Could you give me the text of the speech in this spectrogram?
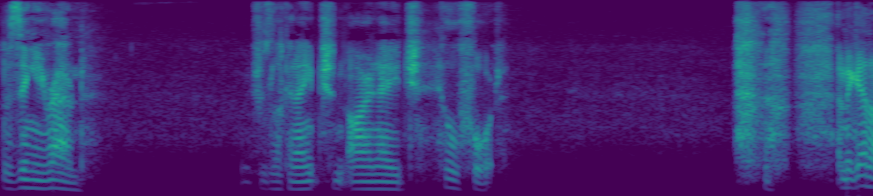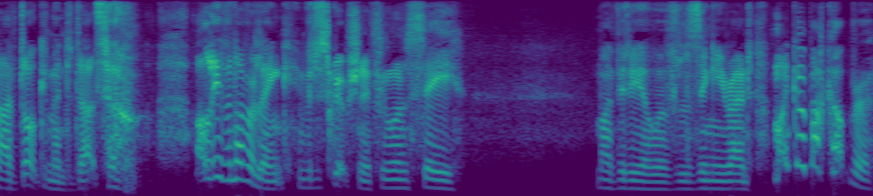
Lesingey Round, which was like an ancient Iron Age hill fort. and again, I've documented that, so I'll leave another link in the description if you want to see my video of Lesingey Round. I might go back up there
